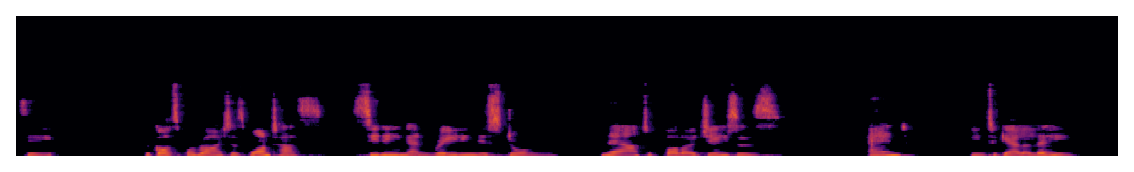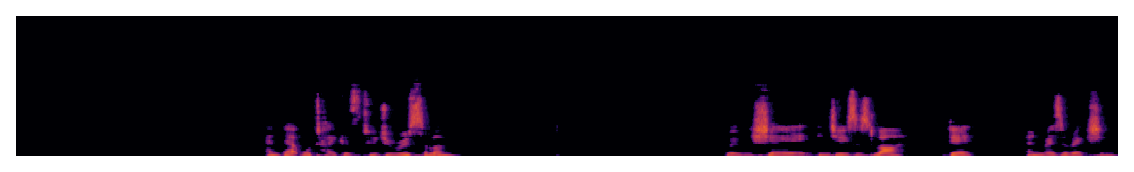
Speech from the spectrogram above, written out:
See, the Gospel writers want us, sitting and reading this story, now to follow Jesus and into Galilee. And that will take us to Jerusalem, where we share in Jesus' life, death, and resurrection.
